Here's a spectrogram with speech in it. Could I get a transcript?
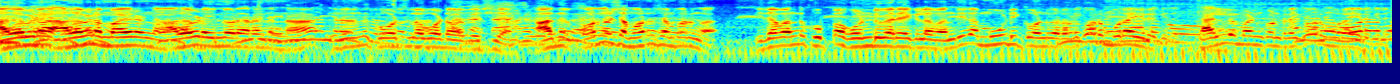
அதை விட அதை விட மாதிரி அதை விட இன்னொரு இறங்குன்னா இது வந்து கோர்ட்ஸில் போட்ட ஒரு விஷயம். அது ஒரு நிமிஷம் ஒரு நிமிஷம் பாருங்க இதை வந்து குப்பை கொண்டு வரைக்கல வந்து இதை மூடி கொண்டு வரதுக்கு ஒரு முறை இருக்குது. கல்லு மண் கொண்டு வரதுக்கு ஒரு முறை இருக்குது.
